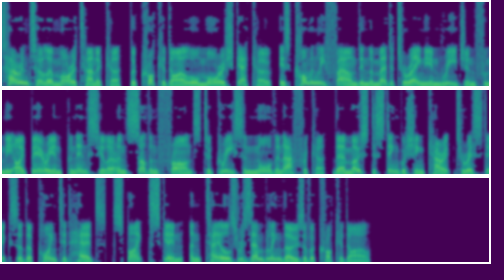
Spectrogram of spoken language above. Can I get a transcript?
Tarantola mauritanica, the crocodile or Moorish gecko, is commonly found in the Mediterranean region from the Iberian Peninsula and southern France to Greece and northern Africa. Their most distinguishing characteristics are their pointed heads, spiked skin, and tails resembling those of a crocodile.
